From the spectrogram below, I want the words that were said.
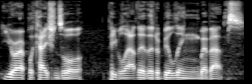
your applications or people out there that are building web apps?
